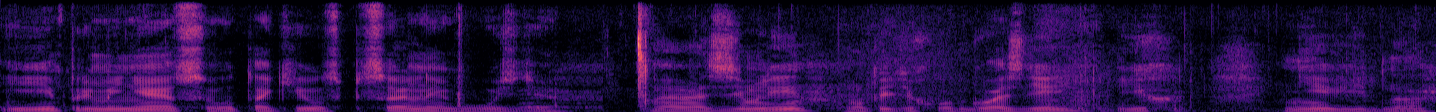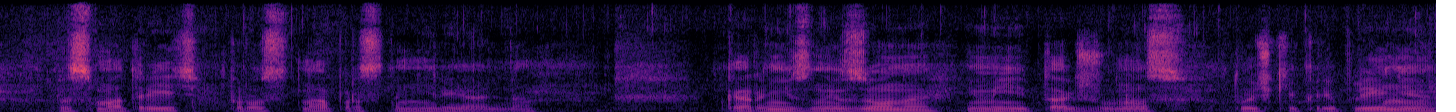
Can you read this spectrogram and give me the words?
И применяются вот такие вот специальные гвозди. А, земли, вот этих вот гвоздей, их не видно. Посмотреть просто-напросто нереально. Карнизная зона имеет также у нас точки крепления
